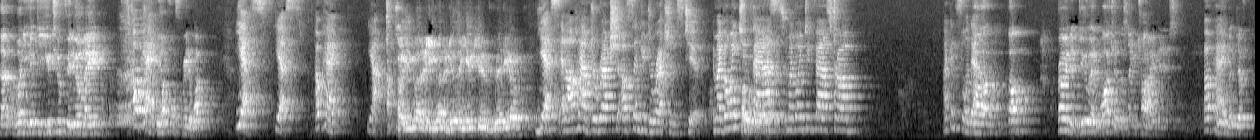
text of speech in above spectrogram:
Uh, when you get the YouTube video made, Okay. it'd be helpful for me to watch. yes, yes, okay, yeah. Are you gonna, you gonna do a YouTube video? Yes, and I'll have direction, I'll send you directions too. Am I going too Okay. fast? Am I going too fast, Rob? I can slow down. Uh, well, trying to do and watch at the same time, and it's a little Okay, bit different.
